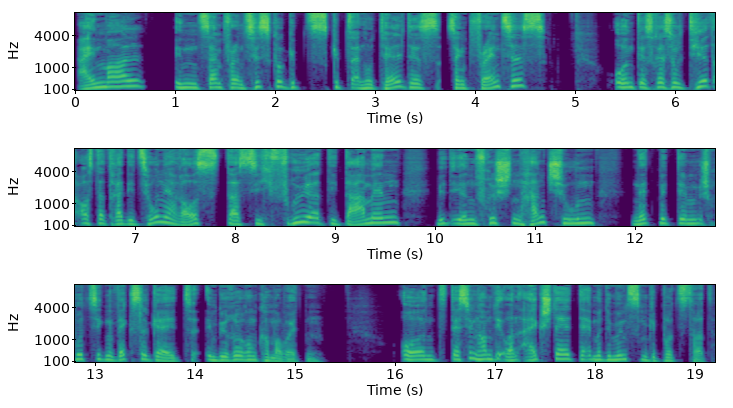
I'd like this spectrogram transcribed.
einmal. In San Francisco gibt es ein Hotel, das St. Francis. Und das resultiert aus der Tradition heraus, dass sich früher die Damen mit ihren frischen Handschuhen nicht mit dem schmutzigen Wechselgeld in Berührung kommen wollten. Und deswegen haben die einen eingestellt, der immer die Münzen geputzt hat.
